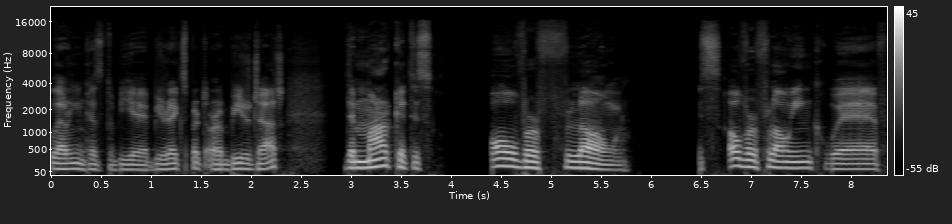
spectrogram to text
learning as to be a beer expert or a beer judge, the market is overflown. It's overflowing with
